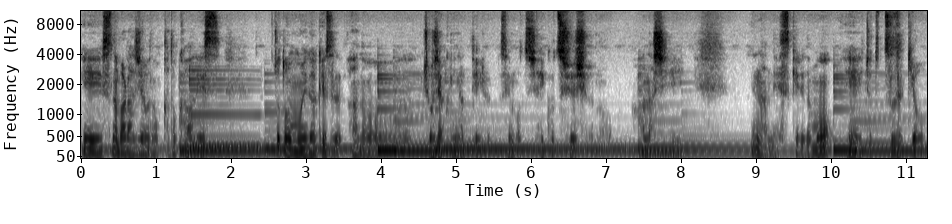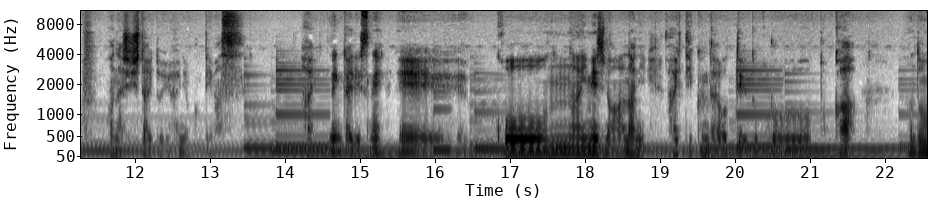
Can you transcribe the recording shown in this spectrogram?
えー、砂場ラジオの角川です。ちょっと思いがけず、あのー、長尺になっている戦没者遺骨収集の話なんですけれども、えー、ちょっと続きをお話ししたいというふうに思っています。はい。前回ですね、えー、こんなイメージの穴に入っていくんだよっていうところとか、あの、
